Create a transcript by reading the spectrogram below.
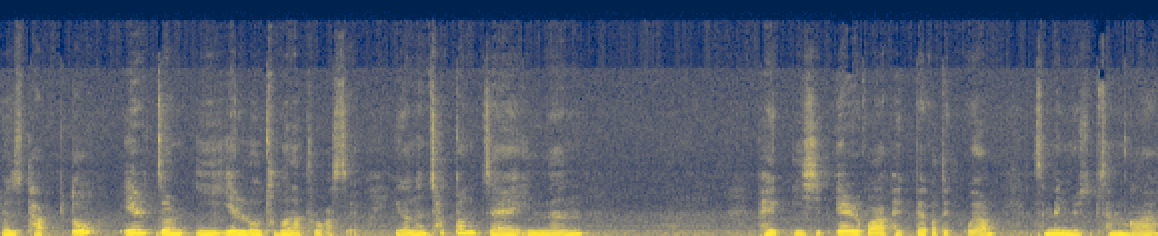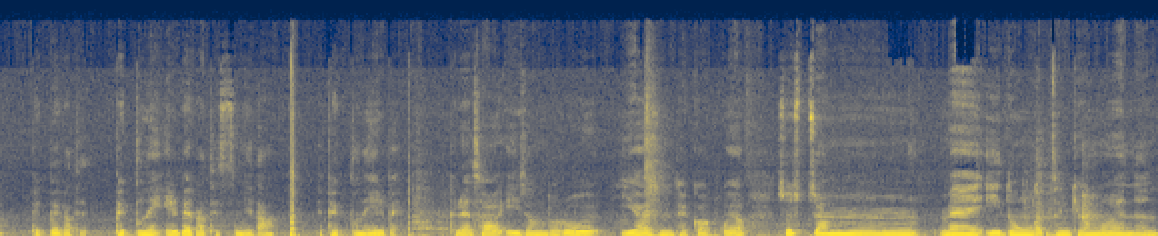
그래서 답도 1.21로 두 번 앞으로 갔어요. 이거는 첫 번째 있는 121과 100배가 됐고요. 363과 100배가 됐, 100분의 1배가 됐습니다. 네, 100분의 1배. 그래서 이 정도로 이해하시면 될 것 같고요. 소수점의 이동 같은 경우에는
